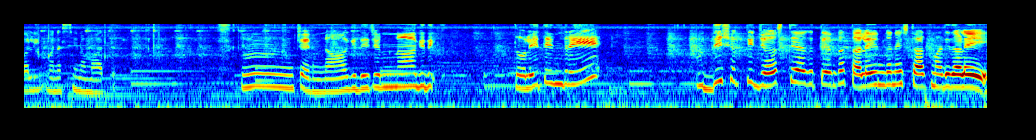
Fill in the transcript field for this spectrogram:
ಡಾಲಿ ಮನಸ್ಸಿನ ಮಾತು. ಹ್ಮ್, ಚೆನ್ನಾಗಿದೆ ಚೆನ್ನಾಗಿದೆ. ತೊಲೆ ತಿಂದರೆ ಬುದ್ಧಿಶಕ್ತಿ ಜಾಸ್ತಿ ಆಗುತ್ತೆ ಅಂತ ತಲೆಯಿಂದನೇ ಸ್ಟಾರ್ಟ್ ಮಾಡಿದಾಳೆ.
